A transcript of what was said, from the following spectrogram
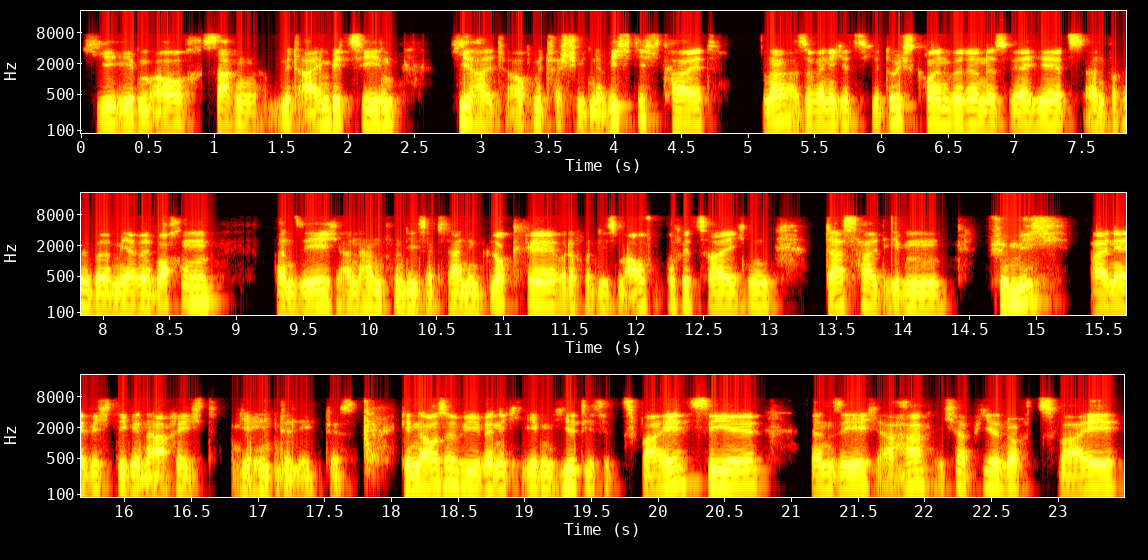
hier eben auch Sachen mit einbeziehen, hier halt auch mit verschiedener Wichtigkeit. Ne? Also wenn ich jetzt hier durchscrollen würde und es wäre hier jetzt einfach über mehrere Wochen, dann sehe ich anhand von dieser kleinen Glocke oder von diesem Aufrufezeichen, dass halt eben für mich eine wichtige Nachricht hier hinterlegt ist. Genauso wie wenn ich eben hier diese zwei sehe, dann sehe ich, aha, ich habe hier noch zwei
